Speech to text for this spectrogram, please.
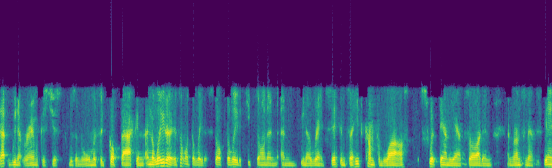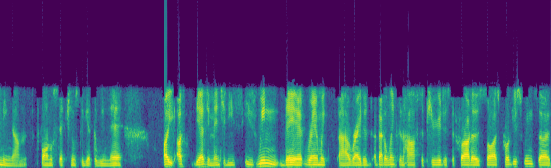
That win at Randwick was just was enormous. It got back, and, and the leader. It's not like the leader stopped. The leader kicked on and and you know ran second. So he's come from last, swept down the outside, and and run some outstanding um, final sectionals to get the win there. I, I as you mentioned, his his win there at Randwick uh, rated about a length and a half superior to Sofrado's Sires produce win. So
